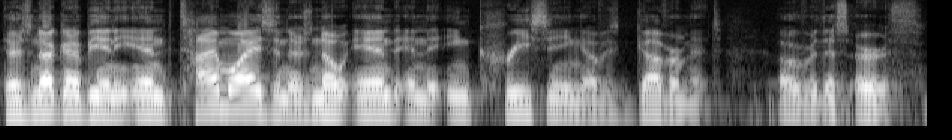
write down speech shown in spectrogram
There's not going to be any end time wise, and there's no end in the increasing of his government over this earth.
